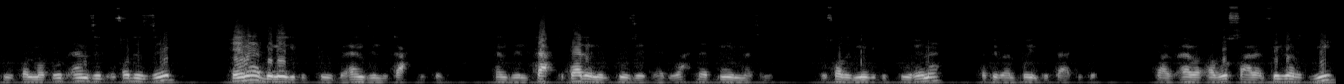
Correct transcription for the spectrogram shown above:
2 فالمفروض انزل قصاد ال z هنا ب negative 2 يبقى هنزل لتحت كده هنزل لتحت parallel to z ادي واحدة 2 مثلا قصاد ال negative 2 هنا فتبقى ال point بتاعتي كده طيب ابص على ال figures دي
